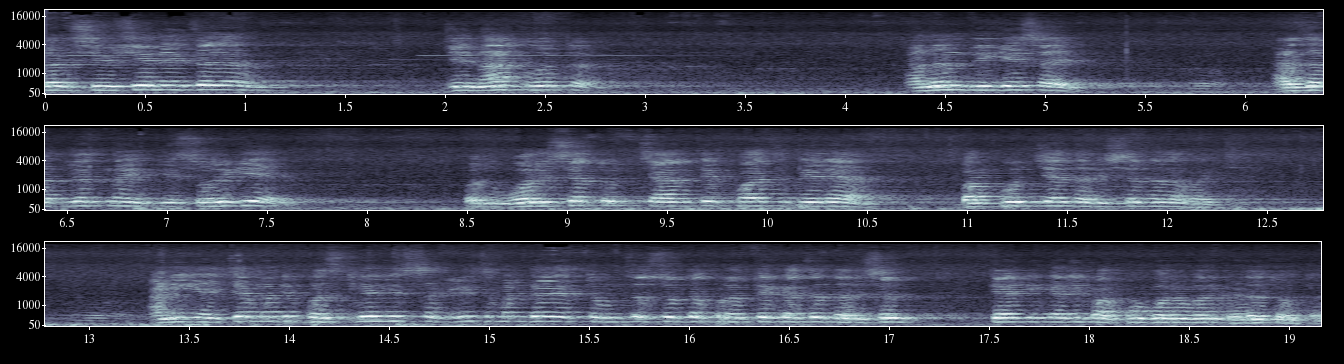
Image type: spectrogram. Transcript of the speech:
तर शिवसेनेचं जे नाक होतं आनंद दिघे साहेब आज नाही ते स्वर्गीय पण वर्षातून चार ते पाच फेऱ्या बापूंच्या दर्शनाला व्हायच्या. आणि याच्यामध्ये बसलेली सगळीच मंडळी तुमचं सुद्धा प्रत्येकाचं दर्शन त्या ठिकाणी बापू बरोबर घडत होतं.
